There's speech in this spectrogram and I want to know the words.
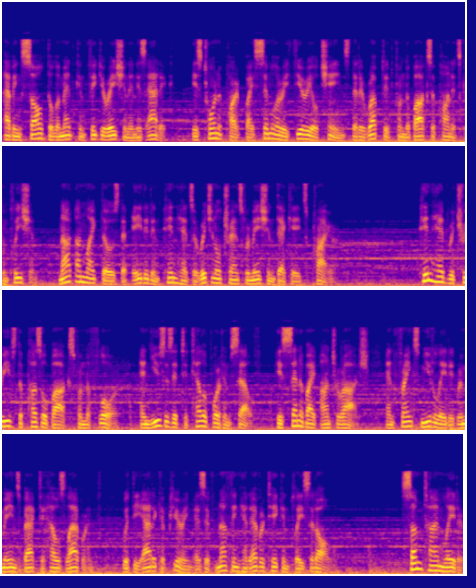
having solved the lament configuration in his attic, is torn apart by similar ethereal chains that erupted from the box upon its completion, not unlike those that aided in Pinhead's original transformation decades prior. Pinhead retrieves the puzzle box from the floor, and uses it to teleport himself, his Cenobite entourage, and Frank's mutilated remains back to Hell's Labyrinth, with the attic appearing as if nothing had ever taken place at all. Some time later,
